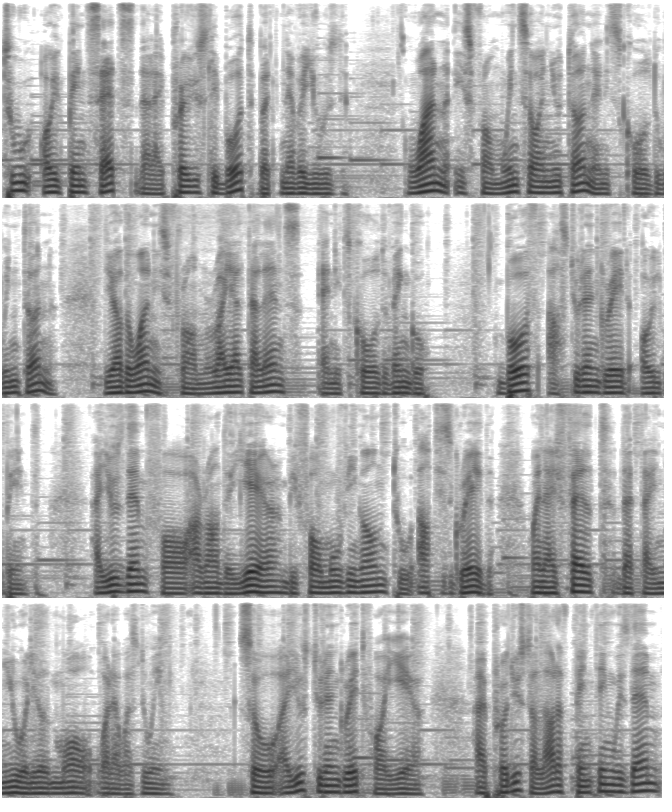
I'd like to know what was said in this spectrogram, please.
two oil paint sets that I previously bought but never used. One is from Winsor & Newton and it's called Winton. The other one is from Royal Talens and it's called Van Gogh. Both are student grade oil paint. I used them for around a year before moving on to artist grade when I felt that I knew a little more what I was doing. So I used student grade for a year. I produced a lot of painting with them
